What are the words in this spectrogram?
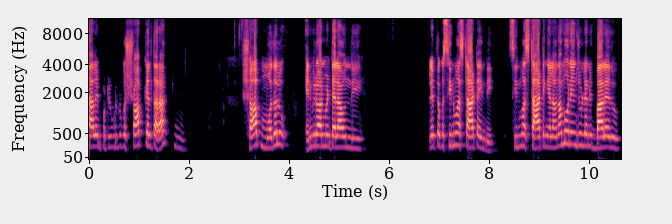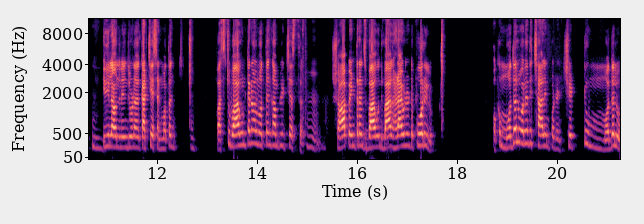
చాలా ఇంపార్టెంట్ ఇప్పుడు ఒక షాప్కి వెళ్తారా. షాప్ మొదలు ఎన్విరాన్మెంట్ ఎలా ఉంది? లేకపోతే ఒక సినిమా స్టార్ట్ అయింది. సినిమా స్టార్టింగ్ ఎలా ఉంది? అమ్మో నేను చూడలేదు ఇది బాగాలేదు ఇది ఇలా ఉంది నేను చూడడానికి కట్ చేశాను. మొత్తం ఫస్ట్ బాగుంటేనే వాళ్ళు మొత్తం కంప్లీట్ చేస్తారు. షాప్ ఎంట్రన్స్ బాగుంది బాగా హడావిడి ఉంటే పోరీలు. ఒక మొదలు అనేది చాలా ఇంపార్టెంట్ చెట్టు మొదలు.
